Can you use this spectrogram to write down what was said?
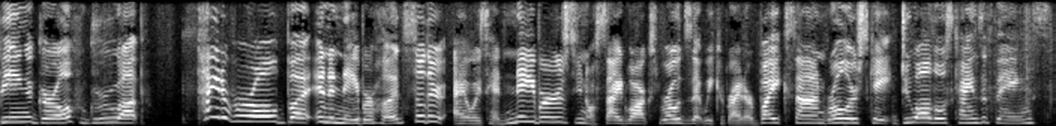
being a girl who grew up kind of rural but in a neighborhood, so there I always had neighbors, you know, sidewalks, roads that we could ride our bikes on, roller skate, do all those kinds of things.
